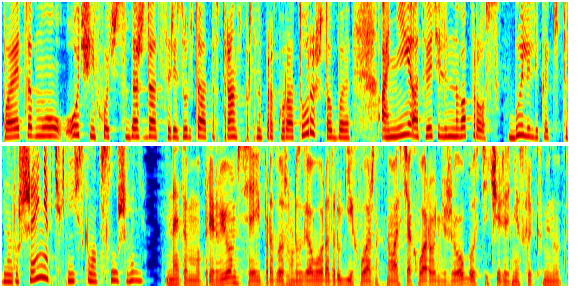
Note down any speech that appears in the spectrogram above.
Поэтому очень хочется дождаться результатов транспортной прокуратуры, чтобы они ответили на вопрос, были ли какие-то нарушения в техническом обслуживании. На этом мы прервемся и продолжим разговор о других важных новостях Воронежа и области через несколько минут.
